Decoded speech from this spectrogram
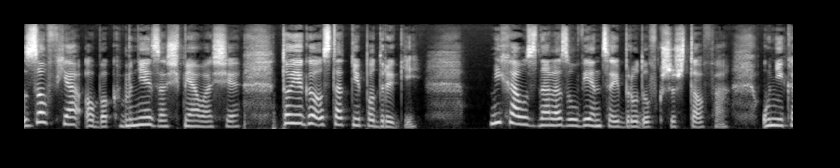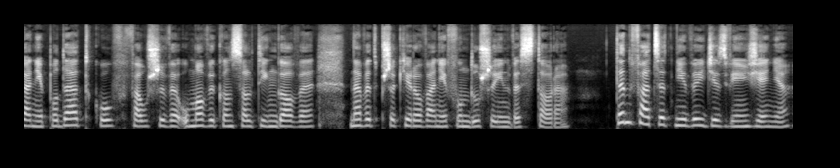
Zofia obok mnie zaśmiała się. To jego ostatnie podrygi. Michał znalazł więcej brudów Krzysztofa. Unikanie podatków, fałszywe umowy konsultingowe, nawet przekierowanie funduszy inwestora. Ten facet nie wyjdzie z więzienia,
